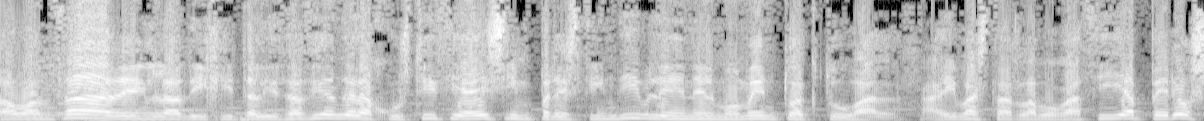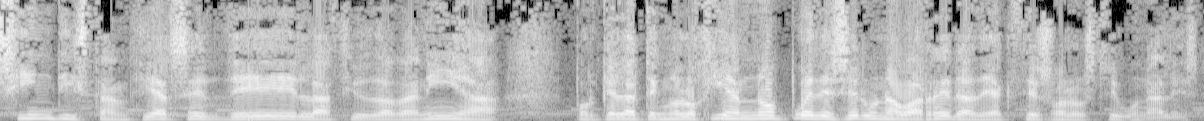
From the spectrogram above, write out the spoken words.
Avanzar en la digitalización de la justicia es imprescindible en el momento actual. Ahí va a estar la abogacía, pero sin distanciarse de la ciudadanía, porque la tecnología no puede ser una barrera de acceso a los tribunales.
